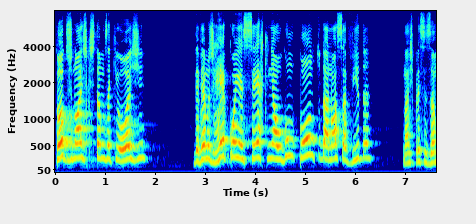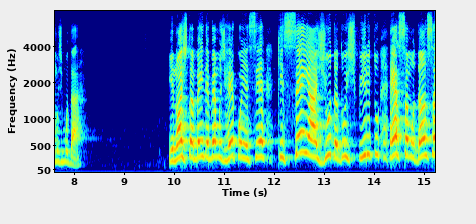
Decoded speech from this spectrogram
Todos nós que estamos aqui hoje devemos reconhecer que em algum ponto da nossa vida nós precisamos mudar. E nós também devemos reconhecer que sem a ajuda do Espírito, essa mudança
